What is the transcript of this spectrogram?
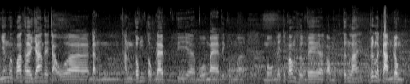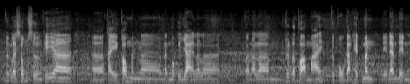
nhưng mà qua thời gian thì cháu đánh thành công tốt đẹp thì bố mẹ thì cũng muốn để cho con hướng về có một tương lai rất là cảm động rất là sung sướng khi thấy con mình đánh một cái giải là, là phải nói là rất là thoải mái và cố gắng hết mình để đem đến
